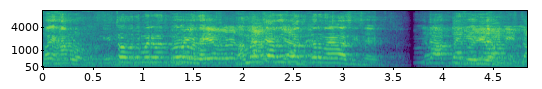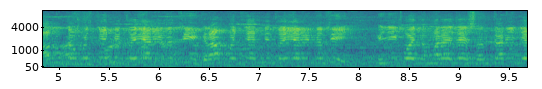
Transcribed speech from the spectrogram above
ભાઈ સાંભળો. એ તો તમારી વાત બરાબર છે. અમે ક્યાં રજૂઆત કરવા આવ્યા છીએ સાહેબ. તાલુકા પંચાયતની તૈયારી નથી ગ્રામ પંચાયતની તૈયારી નથી. બીજી કોઈ તમારે જે સરકારી જે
